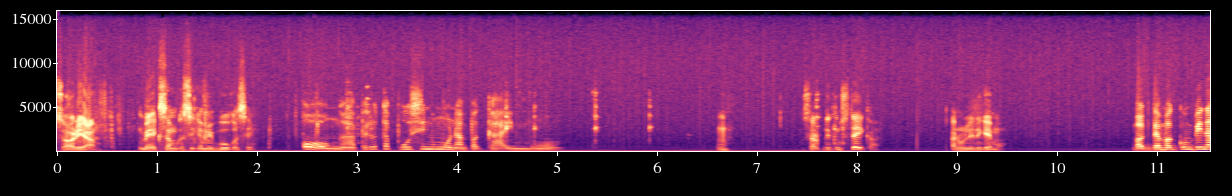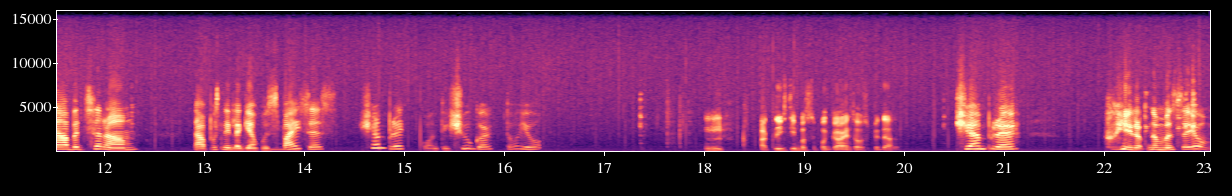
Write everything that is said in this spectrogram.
Sorry ah. May exam kasi kami bukas eh. Oo nga, pero tapusin mo muna ang pagkain mo. Sarap nitong steak ah. Anong linigay mo? Magdamag kong binabad sa ram, tapos nilagyan ko spices, syempre, konting sugar, toyo. Hmm. At least iba sa pagkain sa ospital. Syempre, hirap naman sa'yo.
